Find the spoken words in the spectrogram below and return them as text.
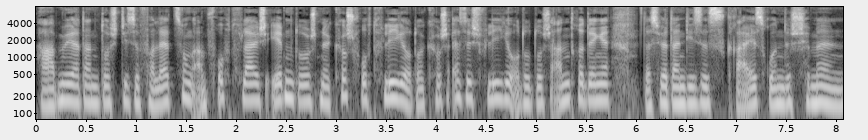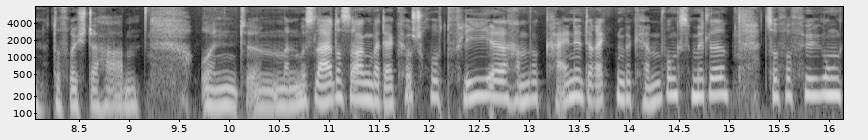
haben wir dann durch diese Verletzung am Fruchtfleisch eben durch eine Kirschfruchtfliege oder Kirschessigfliege oder durch andere Dinge, dass wir dann dieses kreisrunde Schimmeln der Früchte haben. Und äh, man muss leider sagen, bei der Kirschfruchtfliege haben wir keine direkten Bekämpfungsmittel zur Verfügung.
